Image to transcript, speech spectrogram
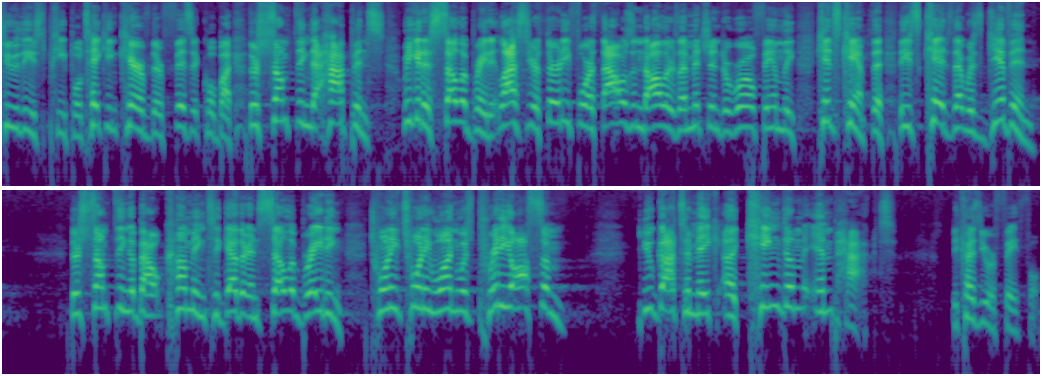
to these people, taking care of their physical body. There's something that happens. We get to celebrate it. Last year, $34,000 I mentioned to Royal Family Kids Camp, that these kids that was given. There's something about coming together and celebrating. 2021 was pretty awesome. You got to make a kingdom impact because you were faithful.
